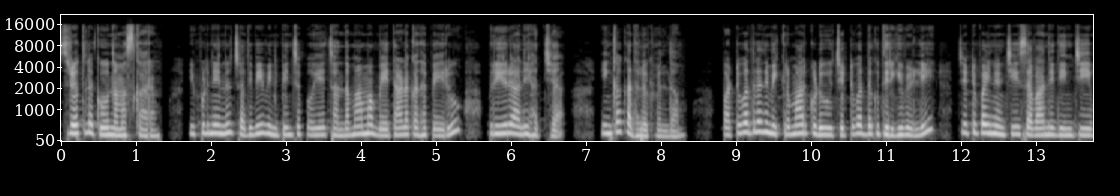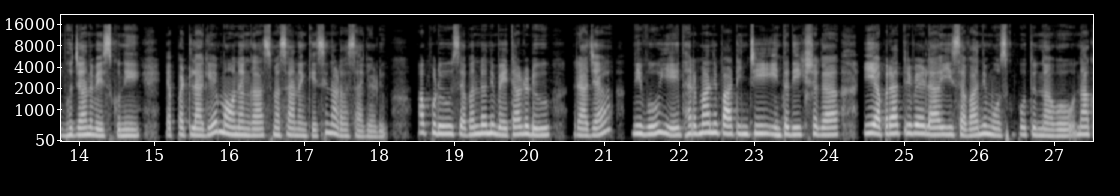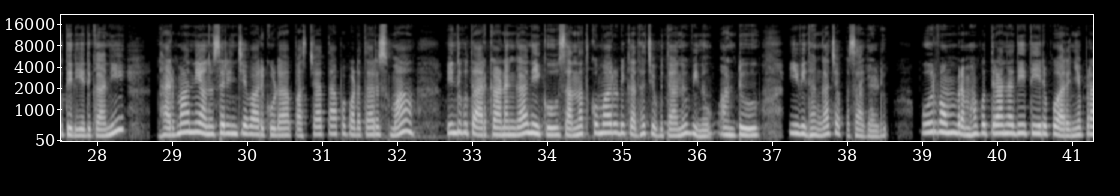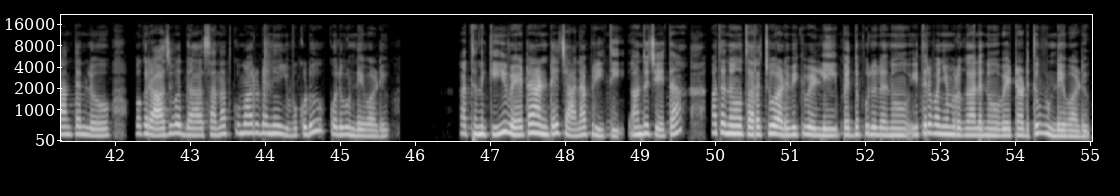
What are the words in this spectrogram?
శ్రోతలకు నమస్కారం. ఇప్పుడు నేను చదివి వినిపించబోయే చందమామ బేతాళ కథ పేరు ప్రియురాలి హత్య. ఇంకా కథలోకి వెళ్దాం. పట్టువదలని విక్రమార్కుడు చెట్టు వద్దకు తిరిగి వెళ్ళి చెట్టుపై నుంచి శవాన్ని దించి భుజాన వేసుకుని ఎప్పట్లాగే మౌనంగా శ్మశానం కేసి నడవసాగాడు. అప్పుడు శవంలోని బేతాళుడు రాజా నీవు ఏ ధర్మాన్ని పాటించి ఇంత దీక్షగా ఈ అపరాత్రి వేళ ఈ శవాన్ని మోసుకుపోతున్నావో నాకు తెలియదు కానీ ధర్మాన్ని అనుసరించేవారు కూడా పశ్చాత్తాప పడతారు సుమా. ఇందుకు తార్కాణంగా నీకు సనత్ కుమారుడి కథ చెబుతాను విను అంటూ ఈ విధంగా చెప్పసాగాడు. పూర్వం బ్రహ్మపుత్రా నదీ తీరపు అరణ్య ప్రాంతంలో ఒక రాజు వద్ద సనత్ కుమారుడనే యువకుడు కొలువుండేవాడు అతనికి వేట అంటే చాలా ప్రీతి. అందుచేత అతను తరచూ అడవికి వెళ్ళి పెద్ద పులులను ఇతర వన్యమృగాలను వేటాడుతూ ఉండేవాడు.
